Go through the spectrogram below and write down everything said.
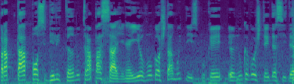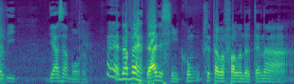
para estar tá possibilitando ultrapassagem, né? E eu vou gostar muito disso, porque eu nunca gostei dessa ideia de, de asa móvel. É, na verdade, assim, como você estava falando até na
